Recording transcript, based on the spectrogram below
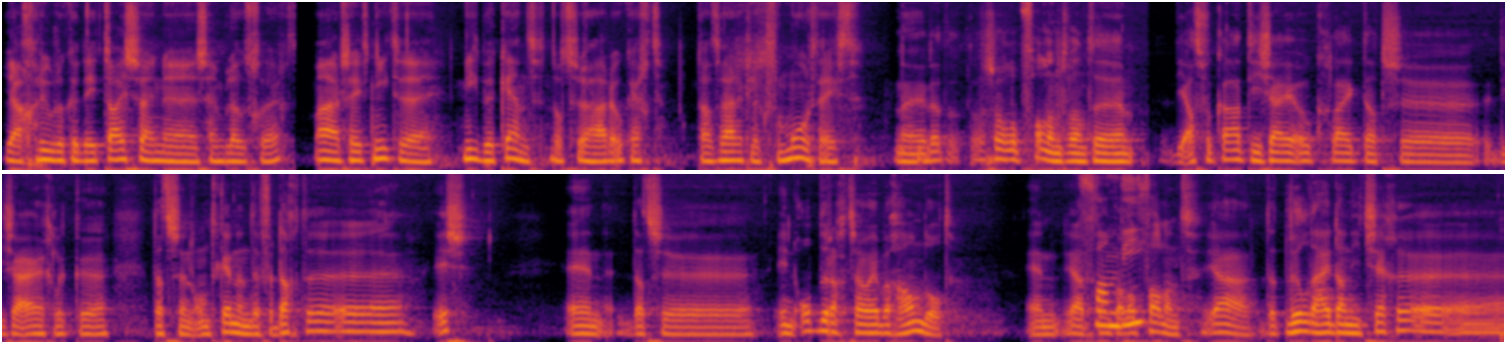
ja, gruwelijke details zijn, uh, zijn blootgelegd. Maar ze heeft niet, uh, niet bekend dat ze haar ook echt daadwerkelijk vermoord heeft. Nee, dat, dat was wel opvallend, want die advocaat die zei ook gelijk dat ze, die zei eigenlijk, dat ze een ontkennende verdachte is. En dat ze in opdracht zou hebben gehandeld. En ja, dat Van vond ik wel opvallend. Ja, dat wilde hij dan niet zeggen. Uh,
